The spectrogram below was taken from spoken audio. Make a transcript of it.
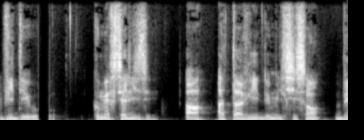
vidéo commercialisée? A. Atari 2600. B.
